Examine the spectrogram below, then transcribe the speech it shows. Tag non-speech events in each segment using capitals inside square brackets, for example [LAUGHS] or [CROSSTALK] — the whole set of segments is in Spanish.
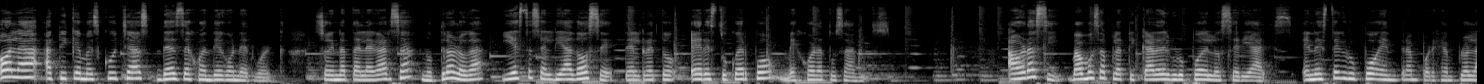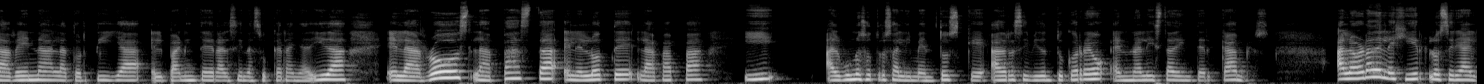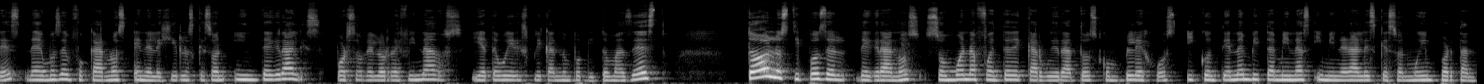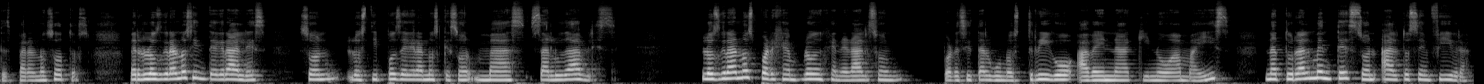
Hola a ti que me escuchas desde Juan Diego Network. Soy Natalia Garza, nutrióloga, y este es el día 12 del reto Eres tu cuerpo, mejora tus hábitos. Ahora sí, vamos a platicar del grupo de los cereales. En este grupo entran, por ejemplo, la avena, la tortilla, el pan integral sin azúcar añadida, el arroz, la pasta, el elote, la papa y algunos otros alimentos que has recibido en tu correo en una lista de intercambios. A la hora de elegir los cereales, debemos de enfocarnos en elegir los que son integrales por sobre los refinados. Y ya te voy a ir explicando un poquito más de esto. Todos los tipos de, de, granos son buena fuente de carbohidratos complejos y contienen vitaminas y minerales que son muy importantes para nosotros. Pero los granos integrales son los tipos de granos que son más saludables. Los granos, por ejemplo, en general son, por decirte algunos, trigo, avena, quinoa, maíz naturalmente son altos en fibra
